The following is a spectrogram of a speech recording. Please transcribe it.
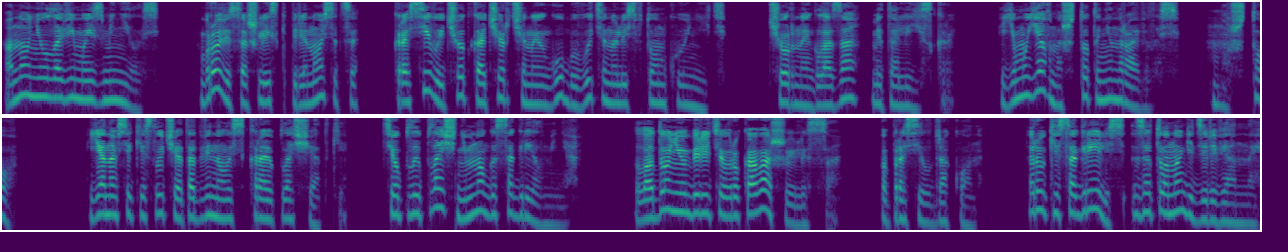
Оно неуловимо изменилось. Брови сошлись к переносице, красивые, четко очерченные губы вытянулись в тонкую нить. Черные глаза метали искры. Ему явно что-то не нравилось. Но что? Я на всякий случай отодвинулась к краю площадки. Теплый плащ немного согрел меня. «Ладони уберите в рукава, Шилиса», — попросил дракон. Руки согрелись, зато ноги деревянные.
